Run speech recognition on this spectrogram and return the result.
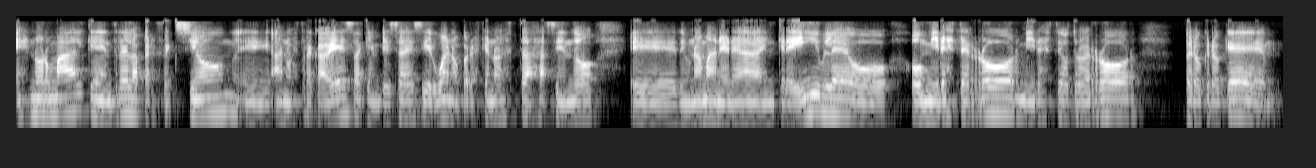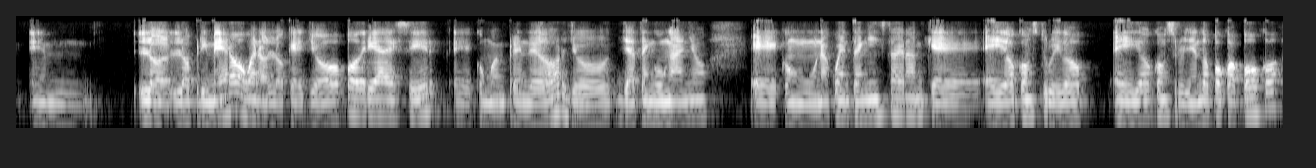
es normal que entre la perfección eh, a nuestra cabeza, que empiece a decir, bueno, pero es que no lo estás haciendo eh, de una manera increíble o, o, mira este error, mira este otro error, pero creo que em, lo, lo, primero, bueno, lo que yo podría decir como emprendedor, yo ya tengo un año con una cuenta en Instagram que he ido construido, he ido construyendo poco a poco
